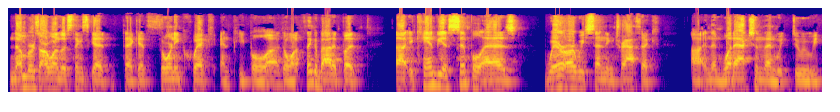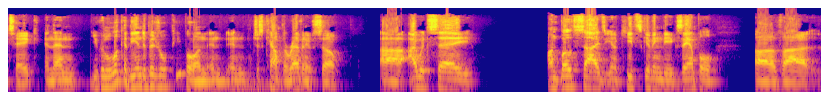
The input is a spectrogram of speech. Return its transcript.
numbers are one of those things that get, that get thorny quick and people uh, don't want to think about it. But uh, it can be as simple as where are we sending traffic, uh, and then what action then we, do we take, and then you can look at the individual people and, and, and just count the revenue. So uh, I would say on both sides, you know, Keith's giving the example of uh,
